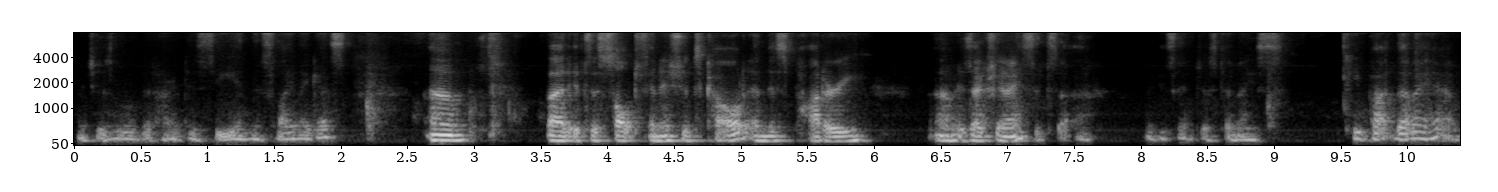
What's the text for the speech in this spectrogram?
which is a little bit hard to see in this light, I guess. Um, but it's a salt finish, it's called, and this pottery um, is actually nice. It's, uh, like I said, just a nice teapot that I have.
